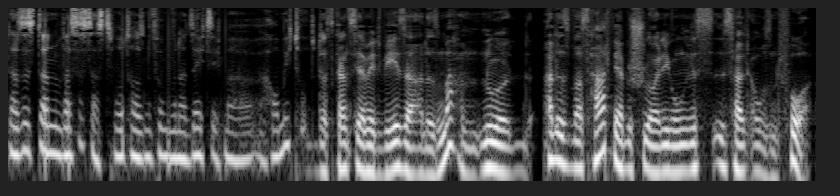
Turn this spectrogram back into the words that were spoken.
das ist dann, was ist das, 2560 mal hau mich tot? Das kannst du ja mit Weser alles machen. Nur alles, was Hardwarebeschleunigung ist, ist halt außen vor.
